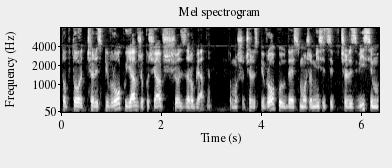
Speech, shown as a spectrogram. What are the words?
Тобто, через півроку я вже почав щось заробляти. Тому що через півроку, десь, може, місяців через вісім,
